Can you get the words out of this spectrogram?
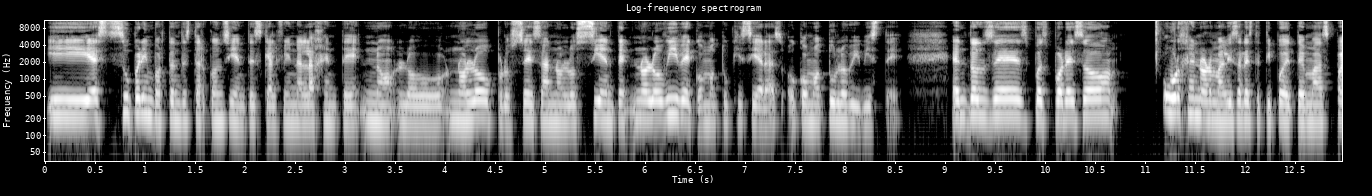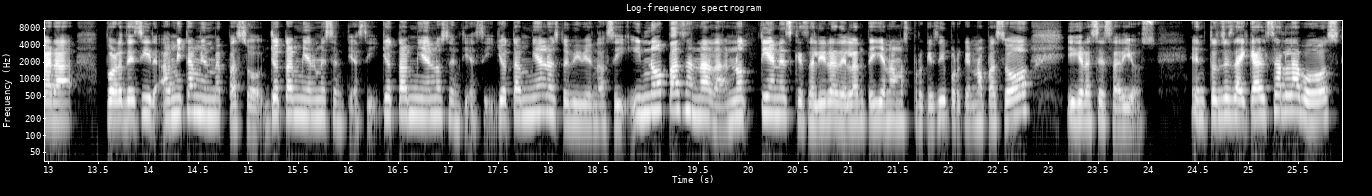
y es súper importante estar conscientes que al final la gente no lo, no lo procesa, no lo siente, no lo vive como tú quisieras o como tú lo viviste. Entonces, pues por eso urge normalizar este tipo de temas para poder decir, a mí también me pasó, yo también me sentí así, yo también lo sentí así, yo también lo estoy viviendo así y no pasa nada, no tienes que salir adelante ya nada más porque sí, porque no pasó y gracias a Dios. Entonces hay que alzar la voz.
